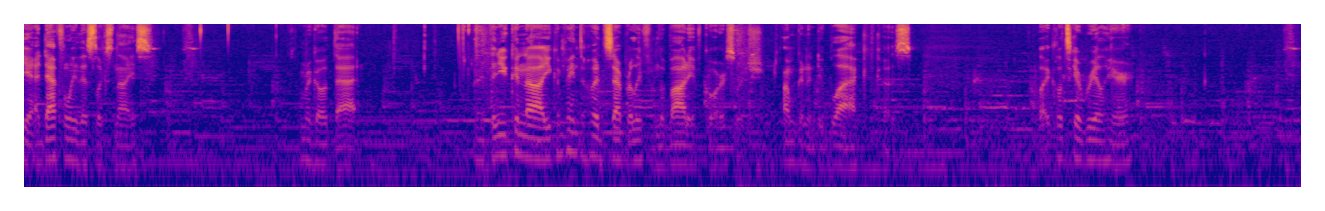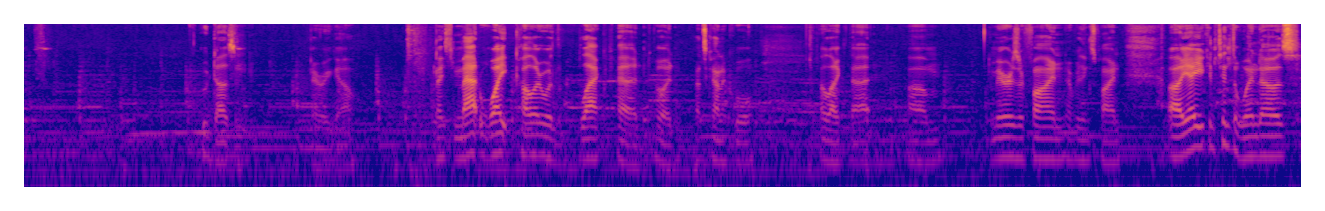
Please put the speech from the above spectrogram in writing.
yeah, definitely this looks nice. I'm gonna go with that. Right, then you can uh, you can paint the hood separately from the body, of course, which I'm gonna do black because, like, let's get real here. Who doesn't? There we go. Nice matte white color with a black head hood. That's kind of cool. I like that. Um, mirrors are fine. Everything's fine. Uh, yeah, you can tint the windows.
